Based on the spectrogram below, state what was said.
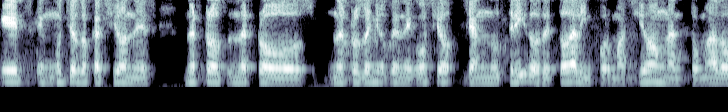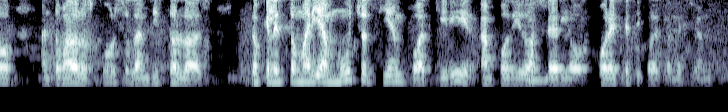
Heads en muchas ocasiones nuestros, nuestros, nuestros dueños de negocio se han nutrido de toda la información, han tomado, han tomado los cursos, han visto los, lo que les tomaría mucho tiempo adquirir, han podido hacerlo por este tipo de conexiones.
